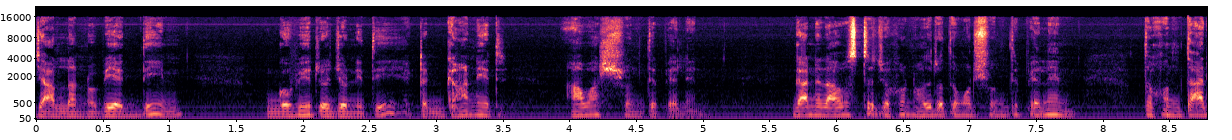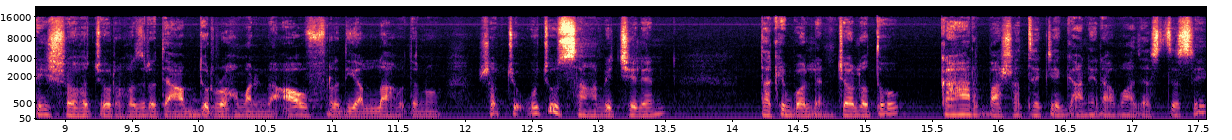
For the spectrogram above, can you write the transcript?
যে আল্লাহ নবী একদিন গভীর রজনীতে একটা গানের আওয়াজ শুনতে পেলেন। গানের আওয়াজটা যখন হজরত ওমর শুনতে পেলেন, তখন তারই সহচর হজরতে আব্দুর রহমান আউফ রদি আল্লাহ সবচেয়ে উঁচু সাহাবি ছিলেন। তাকে বললেন, চলো তো কার বাসা থেকে গানের আওয়াজ আসতেছে?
